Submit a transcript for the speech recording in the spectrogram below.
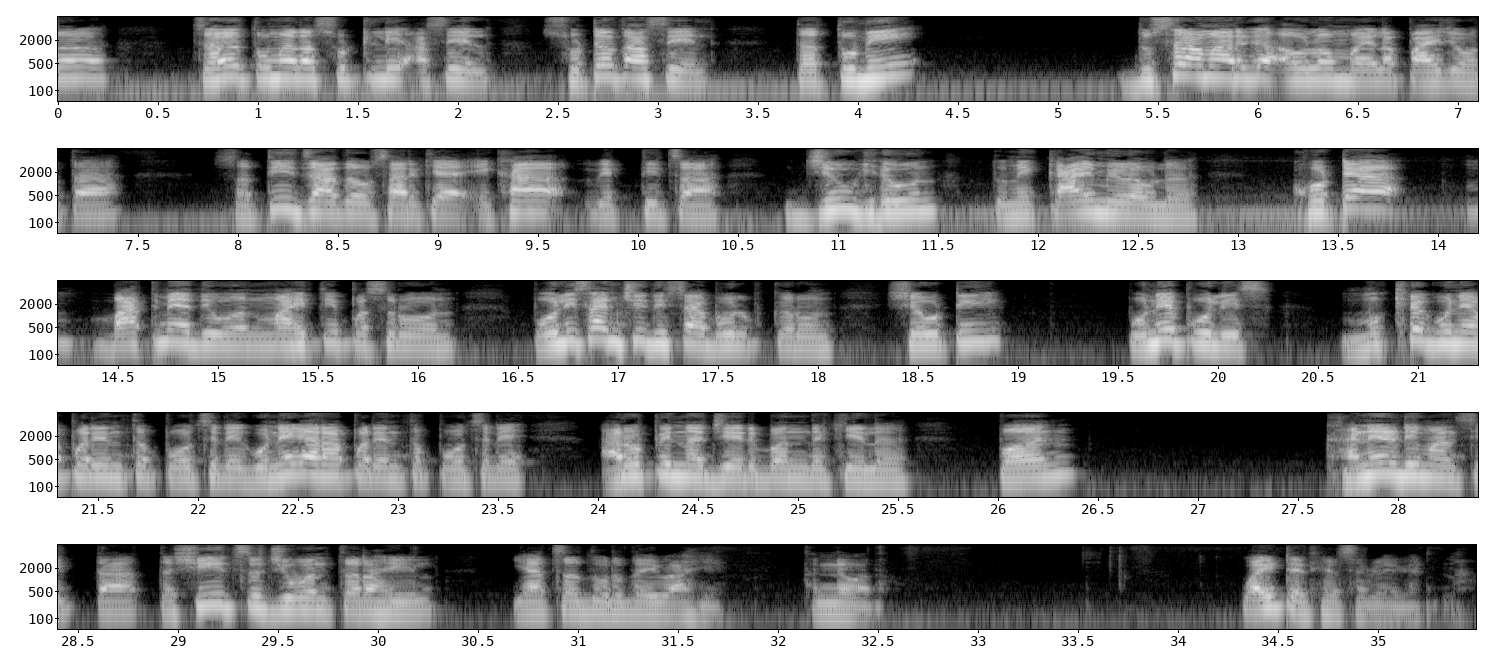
चळ तुम्हाला सुटली असेल सुटत असेल तर तुम्ही दुसरा मार्ग अवलंबायला पाहिजे होता. सतीश जाधव सारख्या एका व्यक्तीचा जीव घेऊन तुम्ही काय मिळवलं? खोट्या बातम्या देऊन माहिती पसरवून पोलिसांची दिशाभूल करून शेवटी पुणे पोलीस मुख्य गुन्ह्यापर्यंत पोहोचले गुन्हेगारापर्यंत पोहोचले. आरोपींना जेरबंद केलं. पण खानेरडी मानसिकता तशीच जिवंत राहील याचं दुर्दैव आहे. धन्यवाद. वाईट आहेत ह्या सगळ्या घटना.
